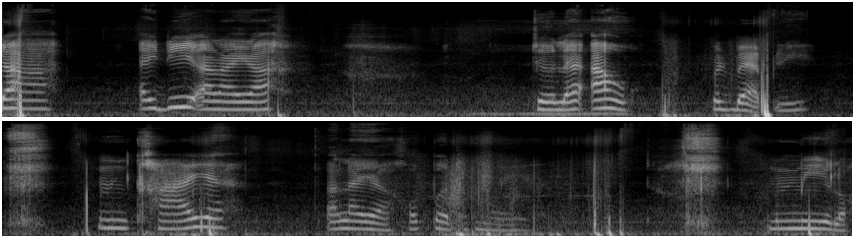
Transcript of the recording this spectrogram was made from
ยาไอดีอะไรนะเจอแล้วเอ้าเป็นแบบนี้ มันคล้ายอะอะไรอะเขาเปิดทำไมมันมีเหรอ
